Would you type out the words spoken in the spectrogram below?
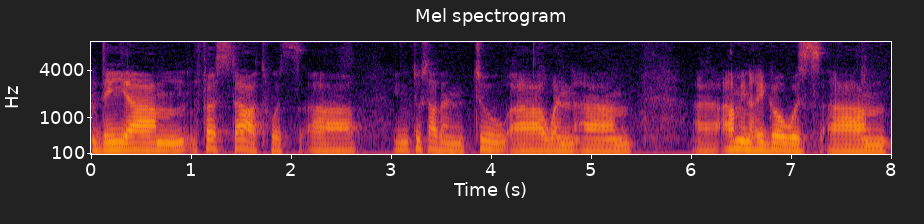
the um, first start was uh, in 2002 uh, when um, uh, Armin Rigo was um,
